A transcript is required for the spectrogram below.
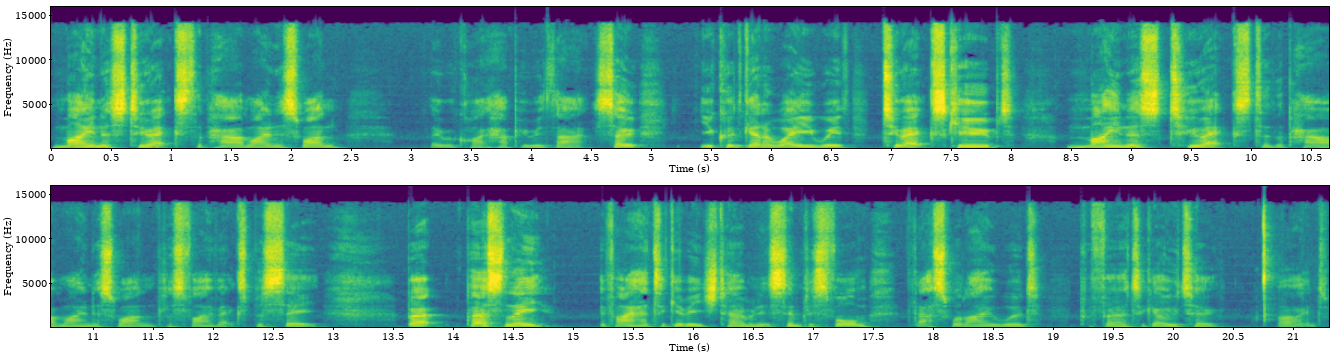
minus 2x to the power minus 1 they were quite happy with that. So you could get away with 2x cubed minus 2x to the power minus 1 plus 5x plus c. But personally, if I had to give each term in its simplest form, that's what I would prefer to go to. Alright?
